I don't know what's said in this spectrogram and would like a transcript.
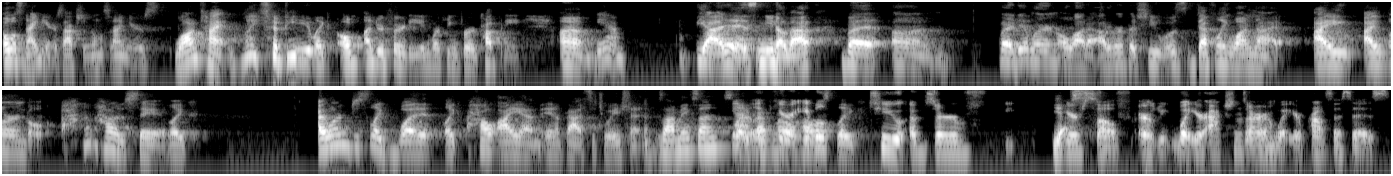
almost nine years actually, almost nine years, long time. Like to be like um, under thirty and working for a company. Um, Yeah. yeah, it is, and you know that. But um, but I did learn a lot out of her. But she was definitely one that I I learned. I don't know how to say it. Like I learned just like what like how I am in a bad situation. Does that make sense? Yeah, I like, you're able- like To observe yes, yourself or what your actions are and what your process is.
